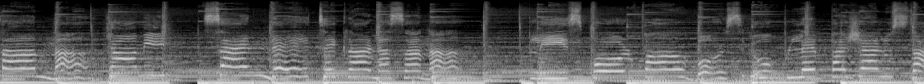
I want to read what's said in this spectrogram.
sana. Kamil sen de tekrarlasana Please por favor s'il vous plaît pas jalousta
